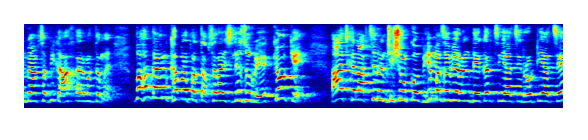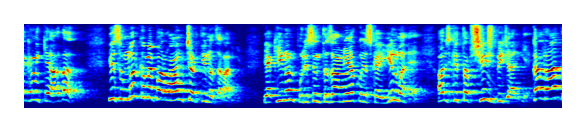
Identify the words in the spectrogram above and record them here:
में आप सभी का मकदम है। बहुत अहम खबरों पर तबसरा इसलिए ज़रूरी है क्योंकि आजकल आपसी रंजिशों को भी मजहबी रंग देकर सियासी रोटियाँ सेकने की आदत इस मुल्क में परवान चढ़ती नज़र आ रही है। यकीनन पुलिस इंतजामिया को इसका इल्म है और इसकी तफ्शीश भी जारी है। कल रात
